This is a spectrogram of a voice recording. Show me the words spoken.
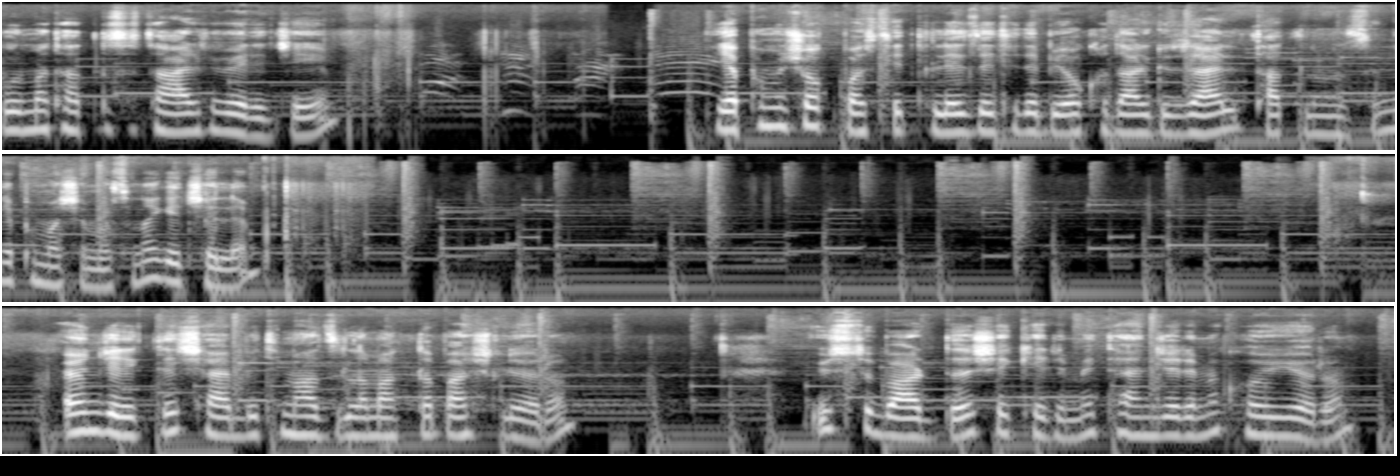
burma tatlısı tarifi vereceğim. Yapımı çok basit, lezzeti de bir o kadar güzel tatlımızın yapım aşamasına geçelim. Öncelikle şerbetimi hazırlamakla başlıyorum. Üstü bardağı şekerimi tencereme koyuyorum.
